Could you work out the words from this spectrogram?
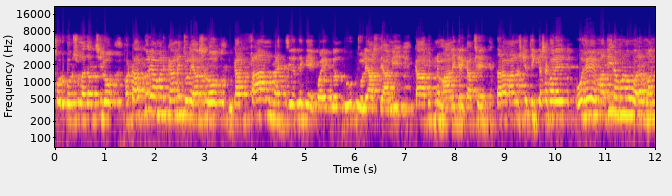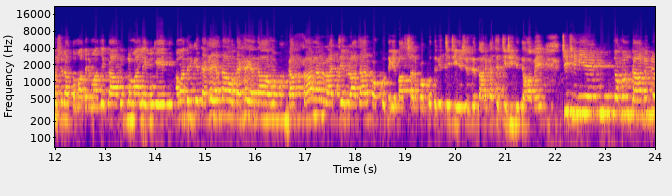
শোরগোল শোনা যাচ্ছিল। হঠাৎ করে আমার কানে চলে আসলো, গাসান রাজ্য থেকে কয়েকজন দূত চলে আসছে আমি, কাব ইবনে মালিকের কাছে। তারা মানুষকে জিজ্ঞাসা করে ও হে মাদিনা মুনাওয়ারার মানুষেরা তোমাদের মাঝে কাব ইবনে মালিককে আমাদেরকে দেখাইয়া দাও দেখাইয়া দাও। গাসান আর রাজ্যের রাজার পক্ষ থেকে, বাদশার পক্ষ থেকে চিঠি এসেছে, তার কাছে চিঠি দিতে হবে। চিঠি নিয়ে তখন কাব ইবনে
